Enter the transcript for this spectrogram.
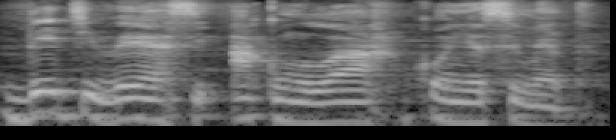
detiver-se acumular conhecimento.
